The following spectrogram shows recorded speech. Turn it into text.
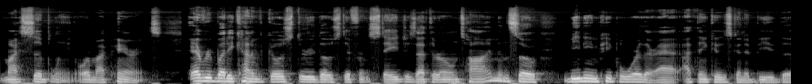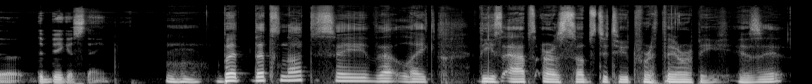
my sibling or my parents. Everybody kind of goes through those different stages at their own time. And so meeting people where they're at, I think is going to be the, the biggest thing. Mm-hmm. But that's not to say that like these apps are a substitute for therapy, is it?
